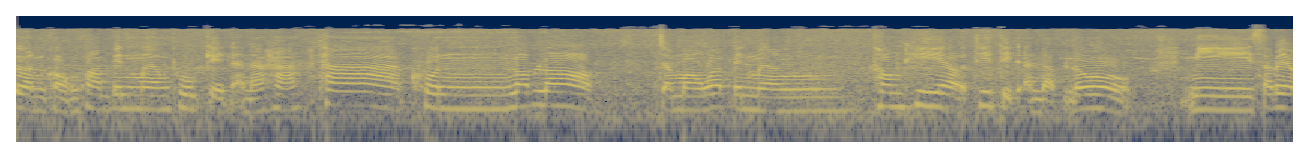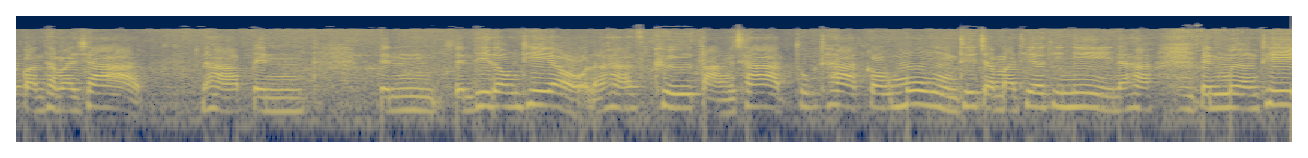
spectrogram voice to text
ส่วนของความเป็นเมืองภูเก็ตนะคะ ถ้าคนรอบๆจะมองว่าเป็นเมืองท่องเที่ยวที่ติดอันดับโลก มีทรัพยากรธรรมชาตินะคะเป็นเป็นเป็นที่ท่องเที่ยวนะคะ คือต่างชาติทุกชาติก็มุ่งที่จะมาเที่ยวที่นี่นะคะ เป็นเมืองที่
